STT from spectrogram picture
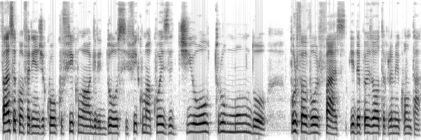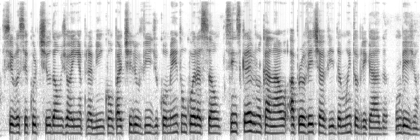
Faça com a farinha de coco, fica um agridoce, fica uma coisa de outro mundo. Por favor, faz e depois volta para me contar. Se você curtiu, dá um joinha para mim, compartilha o vídeo, comenta um coração, se inscreve no canal, aproveite a vida. Muito obrigada. Um beijão.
